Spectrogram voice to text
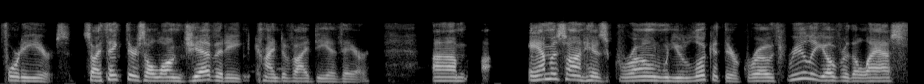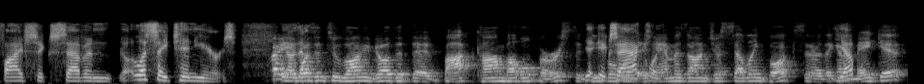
40 years so i think there's a longevity kind of idea there um, Amazon has grown when you look at their growth really over the last five, six, seven, let's say 10 years. Right. You know, it that, wasn't too long ago that the dot com bubble burst and people exactly. were Amazon just selling books and are they going to yep. make it?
